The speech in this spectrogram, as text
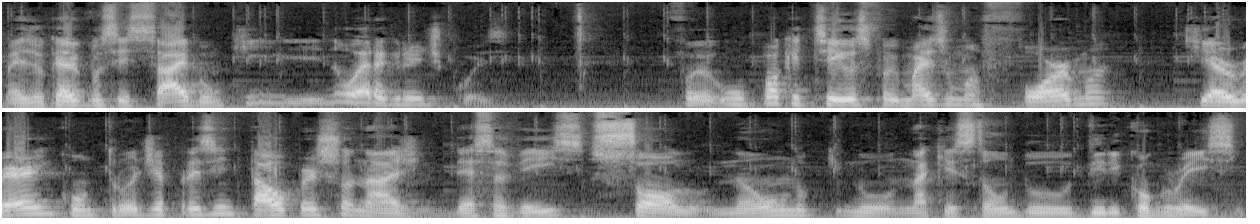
Mas eu quero que vocês saibam que não era grande coisa. Foi, o Pocket Tales foi mais uma forma que a Rare encontrou de apresentar o personagem, dessa vez solo, não no, no, na questão do Diddy Kong Racing.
